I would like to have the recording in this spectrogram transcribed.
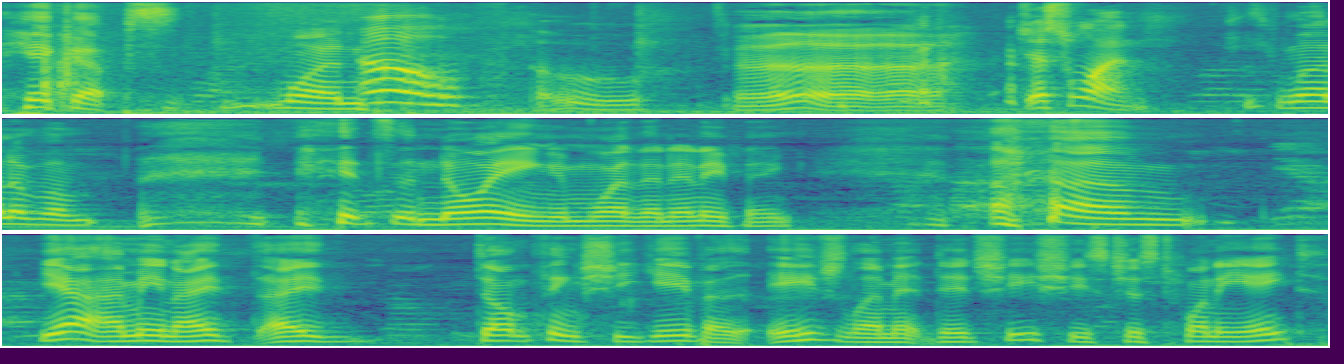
hiccups. One. Oh, Oh. Ugh. Just one. Just one of them. It's annoying more than anything. Um, yeah, I mean, I I don't think she gave an age limit, did she? She's just 28.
